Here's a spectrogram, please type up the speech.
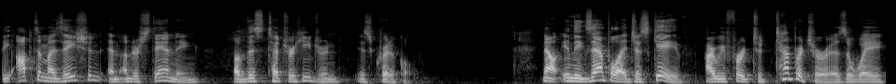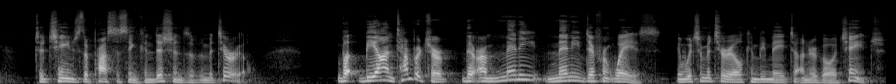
the optimization and understanding of this tetrahedron is critical. Now, in the example I just gave, I referred to temperature as a way to change the processing conditions of the material. But beyond temperature, there are many, many different ways in which a material can be made to undergo a change.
